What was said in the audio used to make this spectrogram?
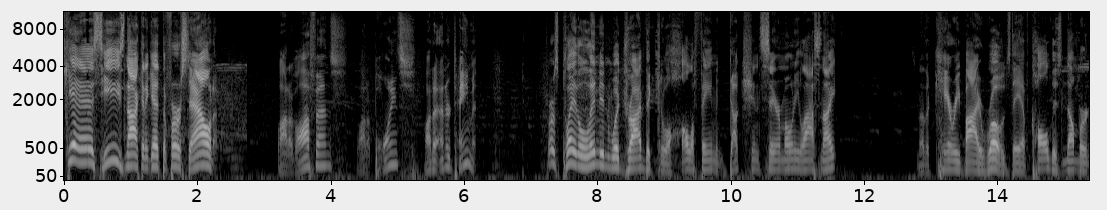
Gist. He's not going to get the first down. A lot of offense, a lot of points, a lot of entertainment. First play of the Lindenwood drive to a Hall of Fame induction ceremony last night. Another carry by Rhodes. They have called his number an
